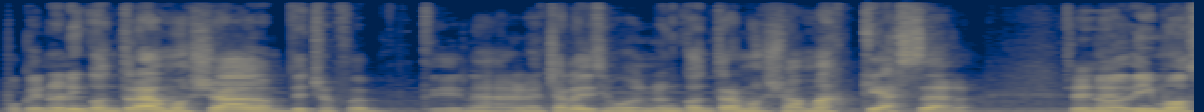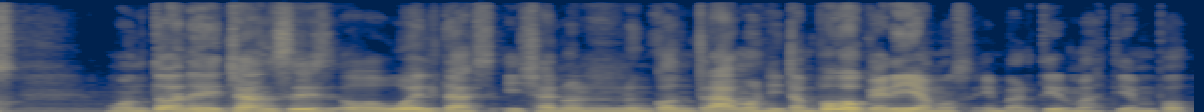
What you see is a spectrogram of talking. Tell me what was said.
porque no le encontrábamos ya, de hecho fue en una charla decimos, no encontramos ya más qué hacer. Sí. Dimos montones de chances o vueltas y ya no, no encontramos ni tampoco queríamos invertir más tiempo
